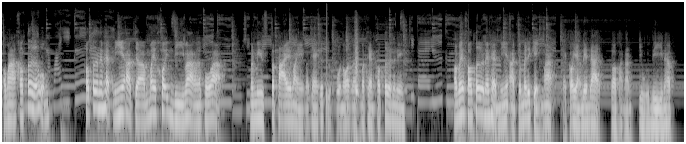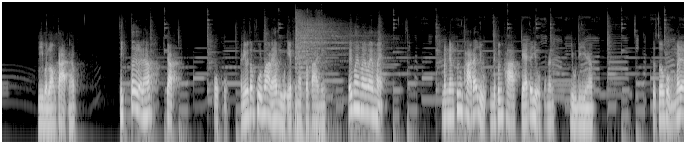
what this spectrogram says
ต่อมาเคาน์เตอร์ครับผมเคาน์เตอร์ในแพทนี้อาจจะไม่ค่อยดีมากนะครับเพราะว่ามันมีสไตล์ใหม่มาแทนก็คือโคนอสนะมาแทนเคาน์เตอร์นั่นเอง ทำให้เคาน์เตอร์ในแพทนี้อาจจะไม่ได้เก่งมาก แต่ก็ยังเล่นได้ ก็ผ่านั้นอยู่ดีนะครับ ดีกว่าลองกาดนะครับซิกเตอร์นะครับ จากโอ้โหอันนี้ไม่ต้องพูดมากเลยครับอยู่เอฟนะครับสไตล์นี้เอ้ยไม่ไม่ไม่ไม่มันยังพึ่งพาได้อยู่ มันจะพึ่งพาแดดได้อยู่เพราะนั้นอยู่ดีนะครับแต่ตัวผมไม่ได้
